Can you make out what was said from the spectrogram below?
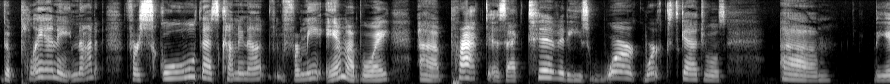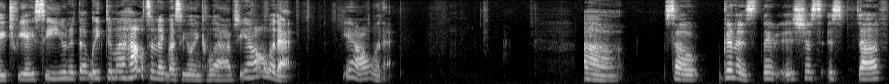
the planning, not for school that's coming up for me and my boy, uh, practice, activities, work, work schedules. Um, the HVAC unit that leaked in my house and made my ceiling collapse. Yeah, all of that. Yeah, all of that. Uh, so goodness, there it's just it's stuff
